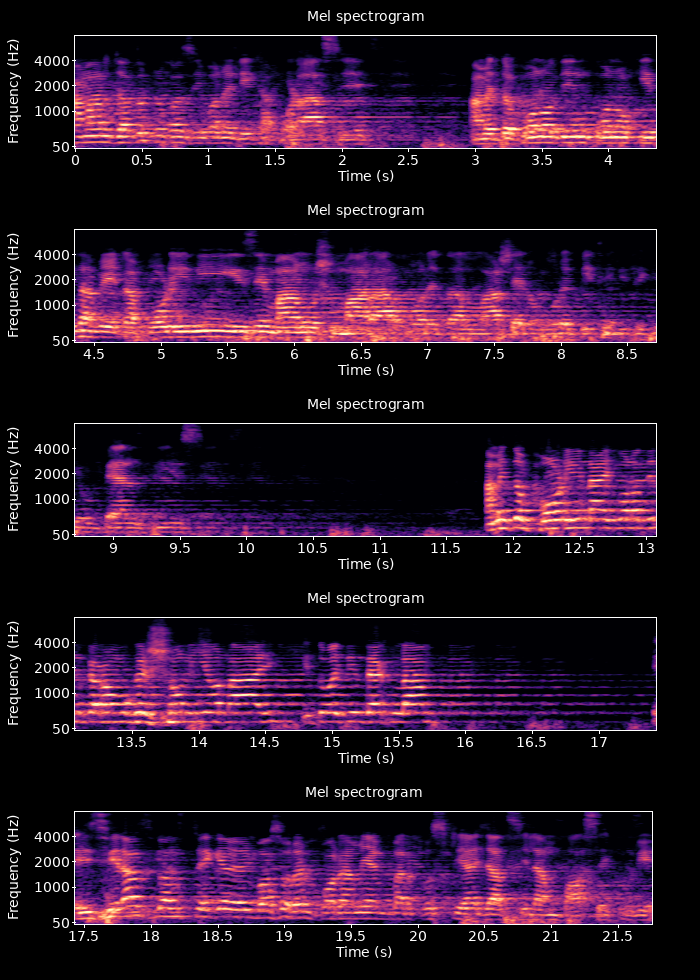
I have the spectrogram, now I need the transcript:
আমার যতটুকু জীবনে লেখাপড়া আছে, আমি তো কোনোদিন কোনো কিতাবে এটা পড়িনি যে মানুষ মারার পরে তার লাশের উপরে পৃথিবীতে কেউ ড্যান্স দিয়েছে। আমি তো পড়ি নাই, কোনোদিন কারও মুখে শুনিও নাই, কিন্তু ওই দিন দেখলাম, এই সিরাজগঞ্জ থেকে ওই বছরের পরে আমি একবার কুষ্টিয়ায় যাচ্ছিলাম বাসে করে।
